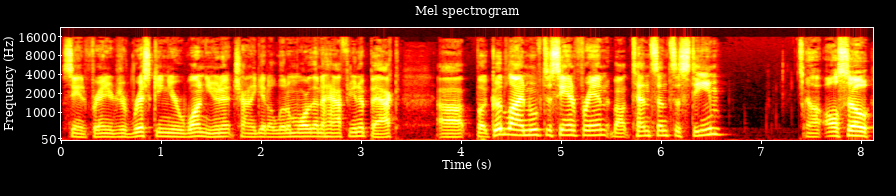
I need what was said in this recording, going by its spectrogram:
San Fran. You're just risking your one unit, trying to get a little more than a half unit back. Uh, but good line move to San Fran, about 10 cents a steam. Uh, also,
